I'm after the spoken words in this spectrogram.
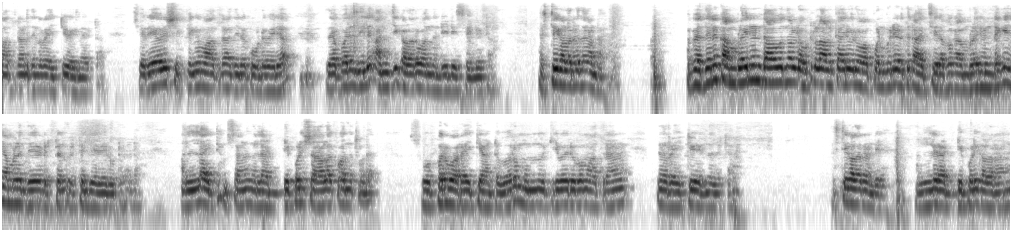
മാത്രമാണ് ഇതിന്റെ റേറ്റ് വരുന്നത് കേട്ടോ. ചെറിയൊരു ഷിപ്പിംഗ് മാത്രമാണ് ഇതിന്റെ കൂടെ വരിക. അതേപോലെ ഇതിൽ അഞ്ച് കളർ വന്നിട്ടുണ്ട് ഈ ഡിസൈൻ കേട്ടോ. നെക്സ്റ്റ് കളർ ഇത് കണ്ട? അപ്പോൾ എന്തെങ്കിലും കംപ്ലൈന്റ് എന്നുള്ള ഡൗട്ടുള്ള ആൾക്കാർ ഒരു ഓപ്പൺ വീഡിയോ എടുത്തിട്ട് അയച്ചു തരും. അപ്പോൾ കംപ്ലൈന്റ് ഉണ്ടെങ്കിൽ നമ്മൾ എന്ത് റിട്ടേൺ റിട്ടേൺ ചെയ്ത് തരും കേട്ടോ. നല്ല ഐറ്റംസ് ആണ്. നല്ല അടിപൊളി ഷാളൊക്കെ വന്നിട്ടുള്ള സൂപ്പർ വെറൈറ്റി ആണ് കേട്ടോ. വെറും മുന്നൂറ്റി ഇരുപത് രൂപ മാത്രമാണ് റേറ്റ് വരുന്നത് കേട്ടോ. നെക്സ്റ്റ് കളർ കണ്ടില്ലേ? നല്ലൊരു അടിപൊളി കളറാണ്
